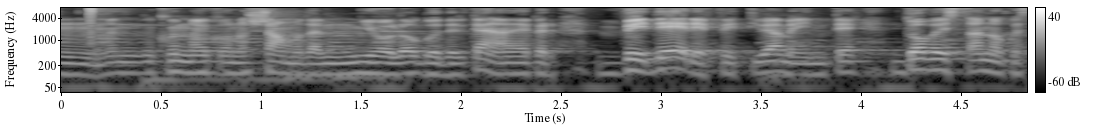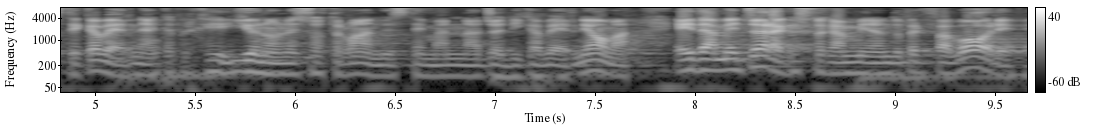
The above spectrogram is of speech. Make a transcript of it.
mm, noi conosciamo dal mio logo del canale Per vedere effettivamente dove stanno queste caverne Anche perché io non le sto trovando queste mannaggia di caverne. Oh ma è da mezz'ora che sto camminando per favore.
